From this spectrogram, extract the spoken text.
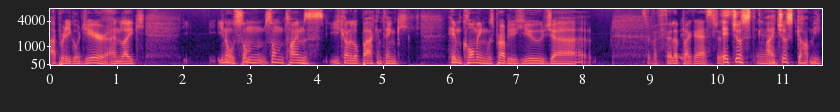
a, a pretty good year. And like, you know, some sometimes you kind of look back and think him coming was probably a huge. Uh, Sort of a fillip, I guess. Just, it just yeah. I just got me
